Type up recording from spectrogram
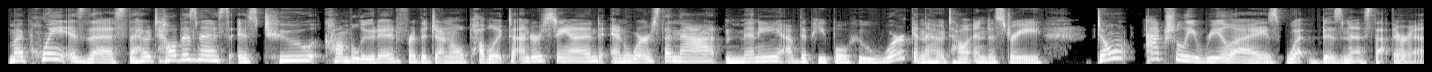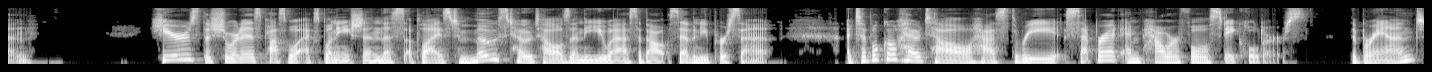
My point is this the hotel business is too convoluted for the general public to understand. And worse than that, many of the people who work in the hotel industry don't actually realize what business that they're in. Here's the shortest possible explanation. This applies to most hotels in the US, about 70%. A typical hotel has three separate and powerful stakeholders the brand,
